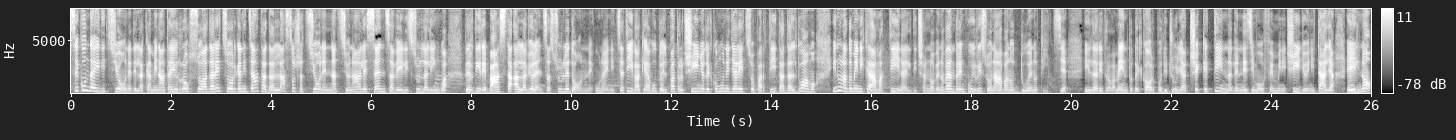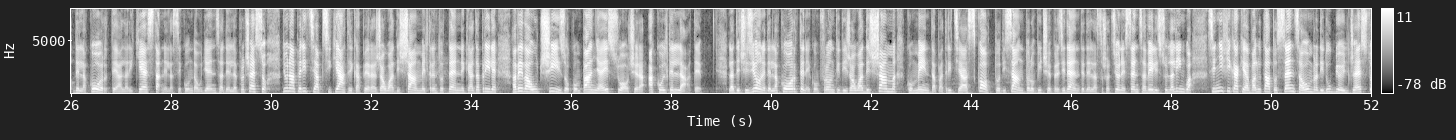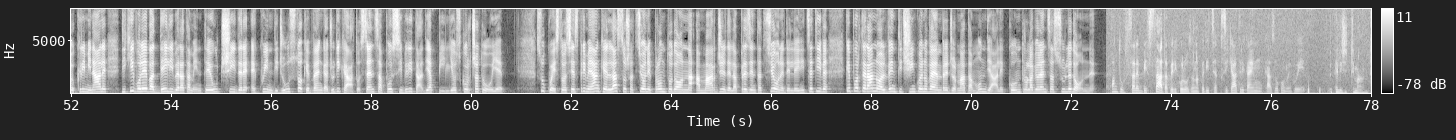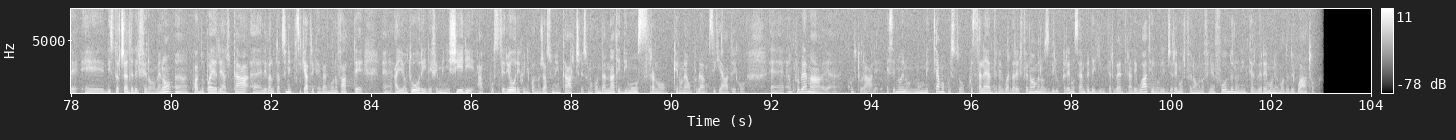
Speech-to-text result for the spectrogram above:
Seconda edizione della Camminata in Rosso ad Arezzo organizzata dall'Associazione Nazionale Senza Veli sulla Lingua per dire basta alla violenza sulle donne, una iniziativa che ha avuto il patrocinio del Comune di Arezzo partita dal Duomo in una domenica mattina il 19 novembre in cui risuonavano due notizie. Il ritrovamento del corpo di Giulia Cecchettin, l'ennesimo femminicidio in Italia e il no della Corte alla richiesta nella seconda udienza del processo di una perizia psichiatrica per Jawad Isham, il 38enne che ad aprile aveva ucciso compagna e suocera a coltellate. La decisione della Corte nei confronti di Jawad Isham, commenta Patrizia Scotto di Santolo, vicepresidente dell'Associazione Senza Veli sulla Lingua, significa che ha valutato senza ombra di dubbio il gesto criminale di chi voleva deliberatamente uccidere. È quindi giusto che venga giudicato senza possibilità di appigli o scorciatoie. Su questo si esprime anche l'associazione Pronto Donna a margine della presentazione delle iniziative che porteranno al 25 novembre, giornata mondiale contro la violenza sulle donne. Quanto sarebbe stata pericolosa una perizia psichiatrica in un caso come questo? È legittimante e distorcente del fenomeno, eh, quando poi in realtà eh, le valutazioni psichiatriche vengono fatte eh, agli autori dei femminicidi a posteriori, quindi quando già sono in carcere, sono condannati, dimostrano che non è un problema psichiatrico, eh, è un problema eh, culturale e se noi non, non mettiamo questo, questa lente nel guardare il fenomeno svilupperemo sempre degli interventi inadeguati, non leggeremo il fenomeno fino in fondo e non interverremo nel modo adeguato.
